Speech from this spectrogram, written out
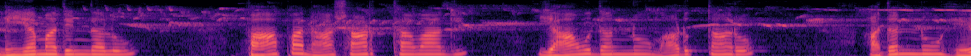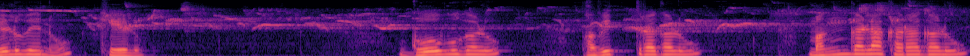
ನಿಯಮದಿಂದಲೂ ಪಾಪನಾಶಾರ್ಥವಾಗಿ ಯಾವುದನ್ನು ಮಾಡುತ್ತಾರೋ ಅದನ್ನು ಹೇಳುವೆನು ಕೇಳು. ಗೋವುಗಳು, ಪವಿತ್ರಗಳು, ಮಂಗಳಕರಗಳು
